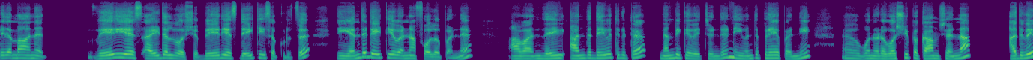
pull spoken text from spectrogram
விதமான வேரியஸ் ஐடல் வர்ஷிப் வேரியஸ் டெய்டிஸை கொடுத்து நீ எந்த டெய்டிய வேணால் ஃபாலோ பண்ணு. அவன் தெய் அந்த தெய்வத்துக்கிட்ட நம்பிக்கை வச்சுட்டு நீ வந்து ப்ரே பண்ணி உன்னோட ஒர்ஷிப்பை காமிச்சேன்னா, அதுவே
